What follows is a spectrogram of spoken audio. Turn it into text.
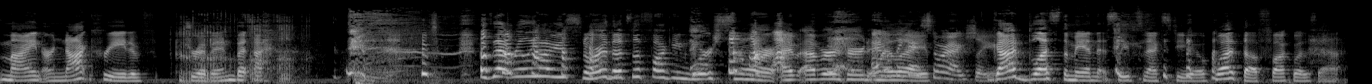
Um, mine are not creative driven, but I, is that really how you snore? That's the fucking worst snore I've ever heard in I my think I life. snore actually. God bless the man that sleeps next to you. What the fuck was that?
